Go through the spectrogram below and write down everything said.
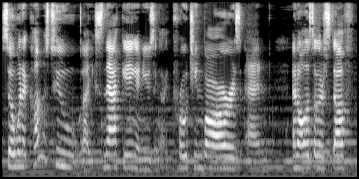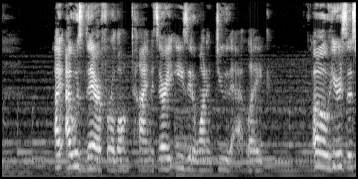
So, when it comes to like snacking and using like protein bars and and all this other stuff, I, I was there for a long time. It's very easy to want to do that. Like, oh, here's this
